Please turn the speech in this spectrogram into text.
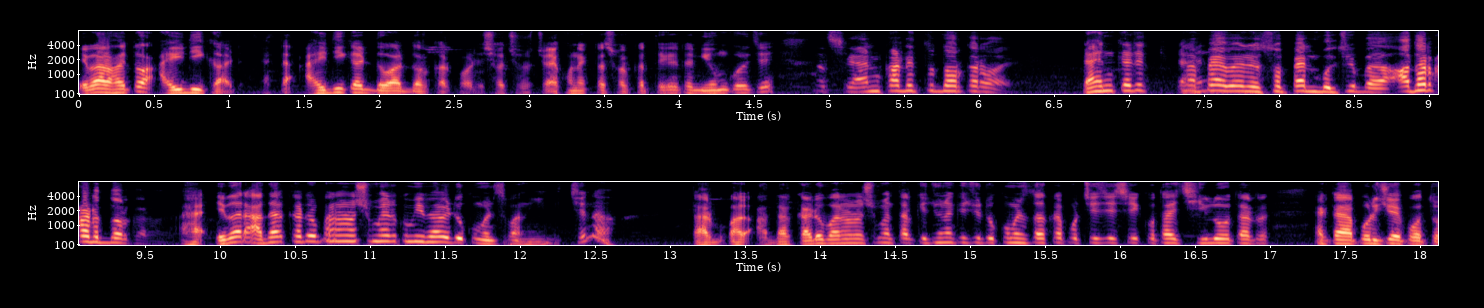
এবার হয়তো আইডি কার্ড একটা আইডি কার্ড দেওয়ার দরকার পড়ে সচরাচর। এখন একটা সরকার থেকে একটা নিয়ম করেছে। প্যান কার্ডের তো দরকার হয়। প্যান কার্ডের প্যান বলছি আধার কার্ডের দরকার হ্যাঁ। এবার আধার কার্ডও বানানোর সময় এরকম ভাবে ডকুমেন্টস বানিয়ে নিচ্ছে না? তার আধার কার্ডও বানানোর সময় তার কিছু না কিছু ডকুমেন্টস দরকার পড়ছে যে সে কোথায় ছিল তার একটা পরিচয়পত্র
